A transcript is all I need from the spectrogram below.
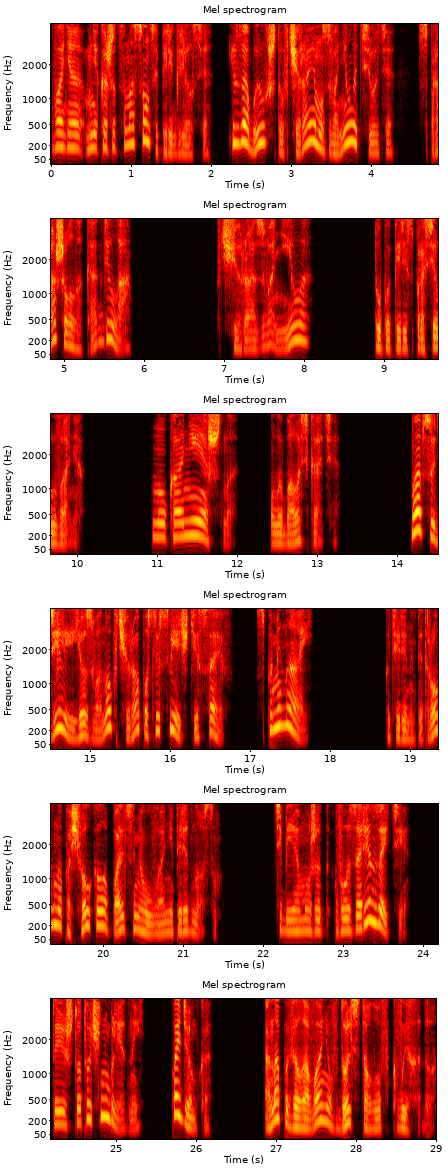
«Ваня, мне кажется, на солнце перегрелся и забыл, что вчера ему звонила тетя, спрашивала, как дела». «Вчера звонила?» — тупо переспросил Ваня. «Ну, конечно», — улыбалась Катя. «Мы обсудили ее звонок вчера после свечки, Саев. Вспоминай». Катерина Петровна пощелкала пальцами у Вани перед носом. «Тебе, может, в лазарет зайти? Ты что-то очень бледный. Пойдем-ка». Она повела Ваню вдоль столов к выходу.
